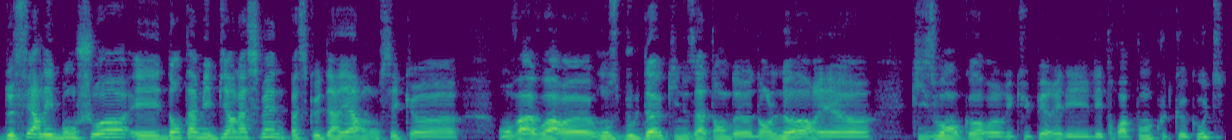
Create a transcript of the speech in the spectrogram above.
de faire les bons choix et d'entamer bien la semaine parce que derrière, on sait que on va avoir euh, 11 bulldogs qui nous attendent euh, dans le nord et euh, qui se voient encore euh, récupérer les, les 3 points coûte que coûte.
